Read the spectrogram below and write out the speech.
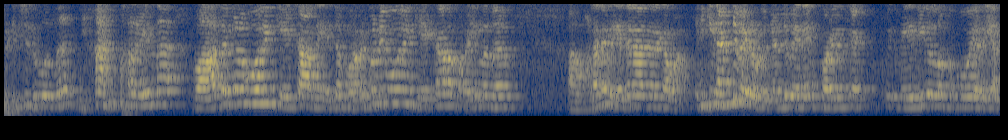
പിടിച്ചിടുമെന്ന് ഞാൻ പറയുന്ന വാദങ്ങൾ പോലും കേൾക്കാതെ എന്റെ മറുപടി പോലും കേൾക്കാതെ പറയുന്നത് ആ, വളരെ വേദനാജനകമാണ്. എനിക്ക് രണ്ടുപേരുള്ളൂ രണ്ടുപേരെ കുറേയൊക്കെ വേദികളിലൊക്കെ പോയി അറിയാം.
